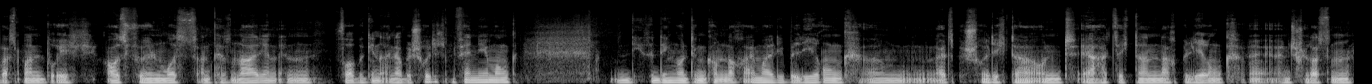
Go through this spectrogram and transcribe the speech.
was man durch ausfüllen muss an Personalien in Vorbeginn einer Beschuldigtenvernehmung. Diese Dinge und dann kommt noch einmal die Belehrung ähm, als Beschuldigter und er hat sich dann nach Belehrung äh, entschlossen,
